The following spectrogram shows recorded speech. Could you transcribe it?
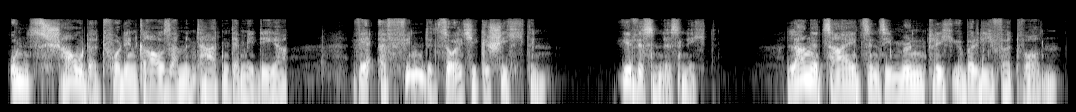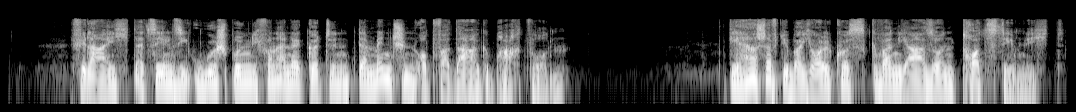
Uns schaudert vor den grausamen Taten der Medea. Wer erfindet solche Geschichten? Wir wissen es nicht. Lange Zeit sind sie mündlich überliefert worden. Vielleicht erzählen sie ursprünglich von einer Göttin, der Menschenopfer dargebracht wurden. Die Herrschaft über Iolkos gewann Jason trotzdem nicht.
